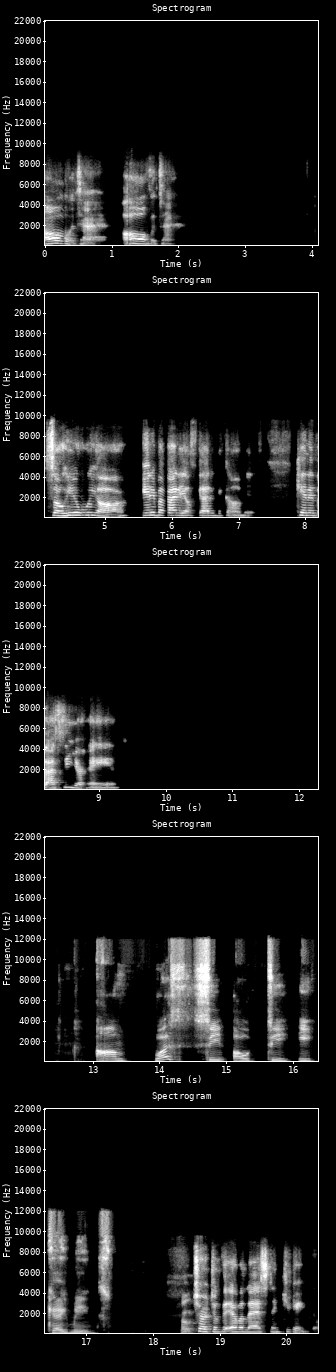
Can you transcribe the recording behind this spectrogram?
all the time, all the time. So here we are. Anybody else got any comments? Kenneth, I see your hand. Um, what's C O T E K means? Church of the Everlasting Kingdom.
